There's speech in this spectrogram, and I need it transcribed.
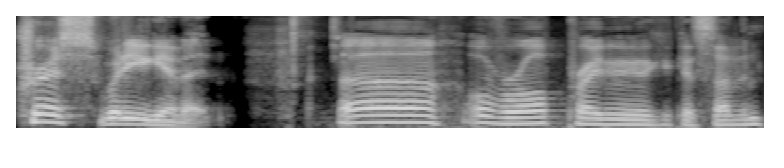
Chris, what do you give it? Uh, overall, probably maybe like a seven.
